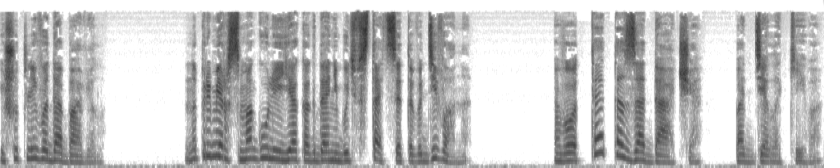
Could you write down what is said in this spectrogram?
и шутливо добавил. «Например, смогу ли я когда-нибудь встать с этого дивана?» «Вот это задача!» — поддела Кива.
